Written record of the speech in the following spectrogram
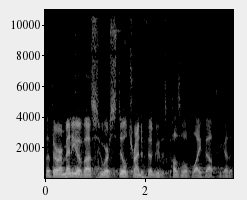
that there are many of us who are still trying to figure this puzzle of life out together.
